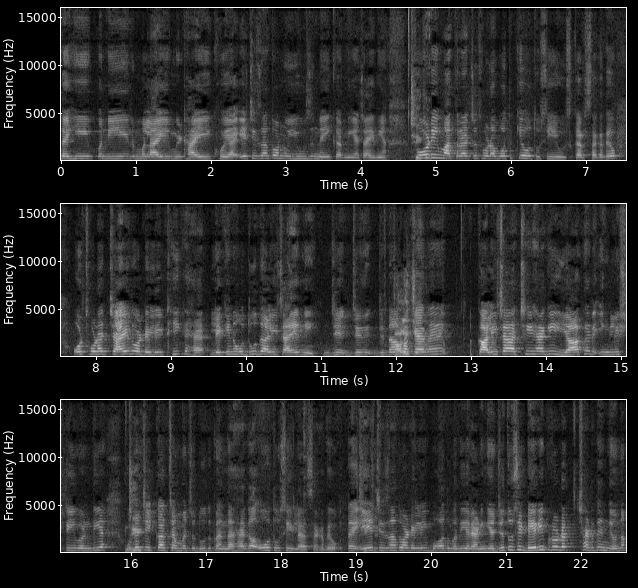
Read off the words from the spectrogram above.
ਦਹੀਂ ਪਨੀਰ ਮਲਾਈ ਮਿਠਾਈ ਖੋਇਆ ਇਹ ਚੀਜ਼ਾਂ ਤੁਹਾਨੂੰ ਯੂਜ਼ ਨਹੀਂ ਕਰਨੀਆਂ ਚਾਹੀਦੀਆਂ। ਥੋੜੀ ਮਾਤਰਾ 'ਚ ਥੋੜਾ ਬਹੁਤ ਘਿਓ ਤੁਸੀਂ ਯੂਜ਼ ਕਰ ਸਕਦੇ ਹੋ। ਔਰ ਥੋੜਾ ਚਾਹ ਤੁਹਾਡੇ ਲਈ ਠੀਕ ਹੈ ਲੇਕਿਨ ਉਹ ਦੁੱਧ ਵਾਲੀ ਚਾਹ ਨਹੀਂ ਜਿ- ਜਿੱਦਾਂ ਆਪਾਂ ਕਹਿ ਰਹੇ ਹਾਂ ਕਾਲੀ ਚਾਹ ਅੱਛੀ ਹੈਗੀ ਜਾਂ ਫਿਰ ਇੰਗਲਿਸ਼ ਟੀ ਬਣਦੀ ਹੈ ਉਹਦੇ ਚ ਇੱਕ ਅੱਧ ਚਮਚ ਦੁੱਧ ਪੈਂਦਾ ਹੈਗਾ ਉਹ ਤੁਸੀਂ ਲੈ ਸਕਦੇ ਹੋ। ਤਾਂ ਇਹ ਚੀਜ਼ਾਂ ਤੁਹਾਡੇ ਲਈ ਬਹੁਤ ਵਧੀਆ ਰਹਿਣਗੀਆਂ। ਜੇ ਤੁਸੀਂ ਡੇਰੀ ਪ੍ਰੋਡਕਟ ਛੱਡ ਦਿੰਦੇ ਹੋ ਨਾ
